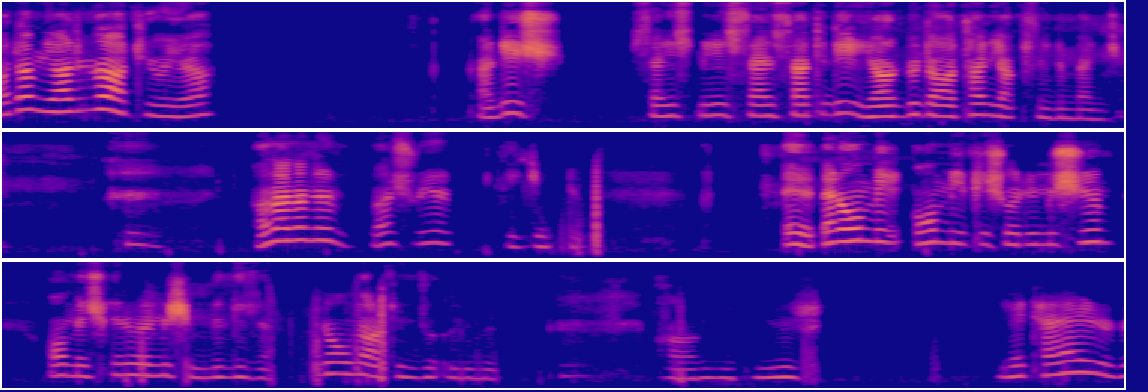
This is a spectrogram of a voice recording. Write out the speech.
Adam yargı atıyor ya. Kardeş. Sen ismini sen Santi değil yargı dağıtan yapsaydın bence. Lan lan lan. Ben şuraya gidecektim. Evet ben 11, 11 kişi ölmüşüm. 15 kere ölmüşüm ne güzel. Bu da 16. ölümüm. Abi yeter. Yeter.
